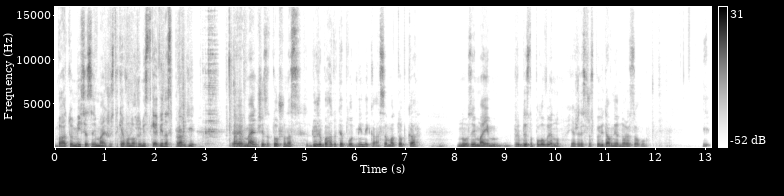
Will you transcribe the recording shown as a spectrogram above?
багато місця займає, щось таке, воно громістке. Він насправді е, менше за те, що у нас дуже багато теплообмінника, а сама топка ну, займає приблизно половину. Я вже десь розповідав неодноразово. І,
